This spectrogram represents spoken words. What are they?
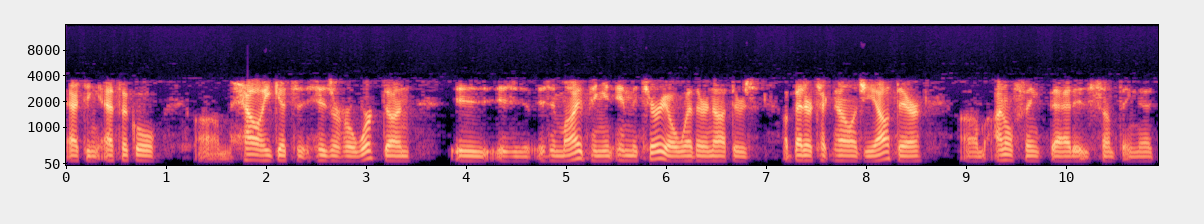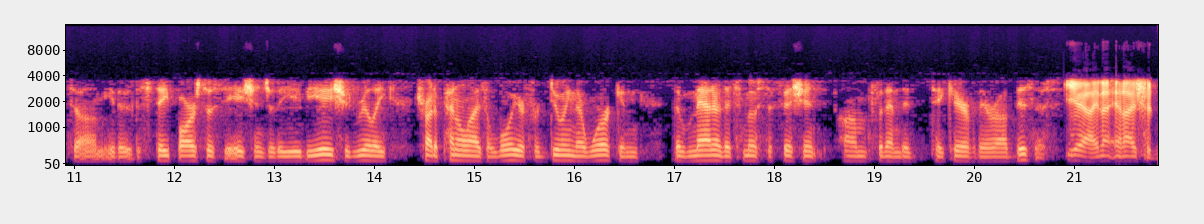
acting ethical, um, how he gets his or her work done is, is is in my opinion immaterial. Whether or not there's a better technology out there um, I don't think that is something that um, either the state bar associations or the ABA should really try to penalize a lawyer for doing their work and the manner that's most efficient um, for them to take care of their uh, business. Yeah, and I, and I should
